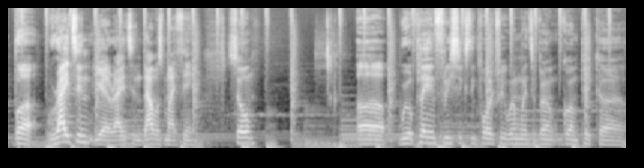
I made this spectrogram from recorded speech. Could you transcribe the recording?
but writing, yeah, writing, that was my thing. So uh, we were playing 360 poetry when we went to go and pick uh,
